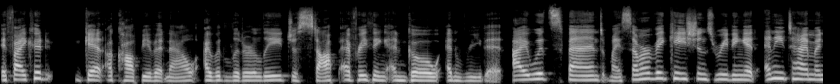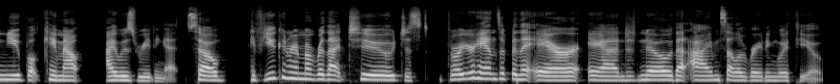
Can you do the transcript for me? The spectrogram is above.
If I could get a copy of it now, I would literally just stop everything and go and read it. I would spend my summer vacations reading it. Anytime a new book came out, I was reading it. So if you can remember that too, just throw your hands up in the air and know that I'm celebrating with you.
